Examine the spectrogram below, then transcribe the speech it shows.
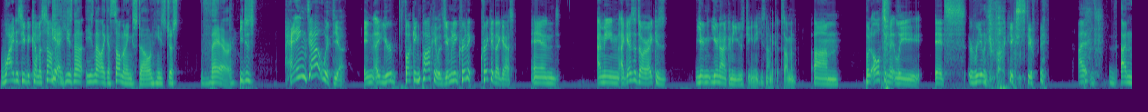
Why does he become a summon? Yeah, he's not he's not like a summoning stone. He's just there. he just hangs out with you in uh, your fucking pocket with Jiminy Cricket, Cricket, I guess. And I mean, I guess it's all right because you're you're not going to use Genie. He's not a good summon. Um, but ultimately, it's really fucking stupid. I, I'm,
